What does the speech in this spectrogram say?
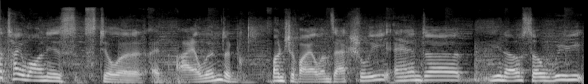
But Taiwan is still a, an island, a bunch of islands actually, and uh, you know, so we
